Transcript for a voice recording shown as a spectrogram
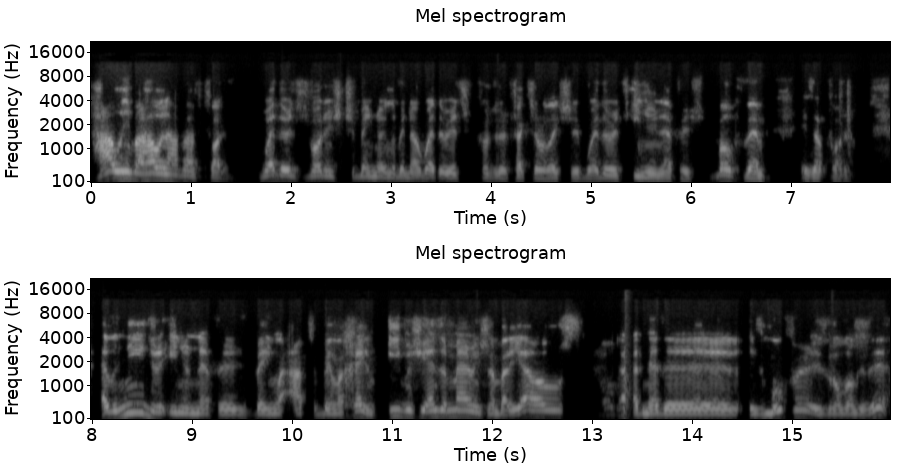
how have fun. Whether it's voting whether it's because it affects the relationship, whether it's in your nefesh, both of them is a fun. Even if she ends up marrying somebody else, that neder is mover is no longer there.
